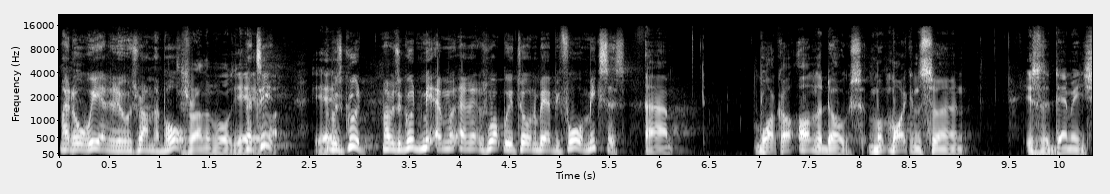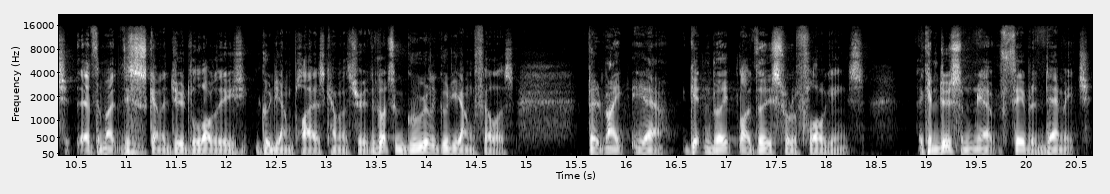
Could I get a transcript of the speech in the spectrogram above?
Mate, all we had to do was run the ball. Just run the ball, yeah, That's right. it. Yeah. It was good. It was a good, mi- and it was what we were talking about before, mixes. like on- on the dogs, m- my concern is the damage at the moment this is going to do to a lot of these good young players coming through. They've got some really good young fellas, but mate, yeah, getting beat like these sort of floggings, it can do some you know, fair bit of damage.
